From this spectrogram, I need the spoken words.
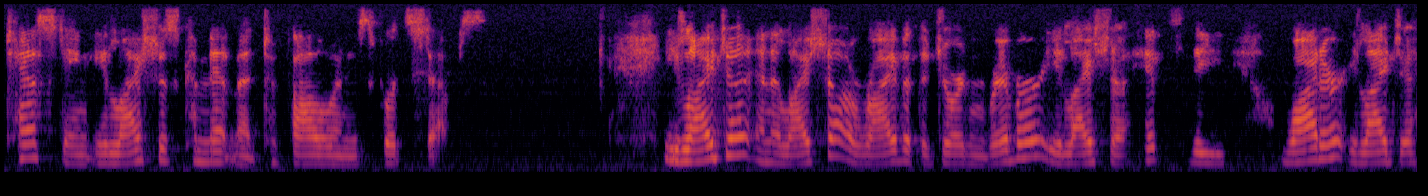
testing Elisha's commitment to follow in his footsteps. Elijah and Elisha arrive at the Jordan River. Elisha hits the water. Elijah,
